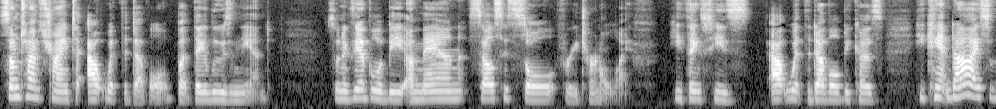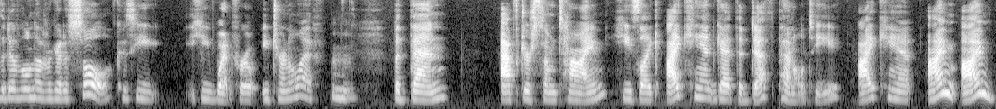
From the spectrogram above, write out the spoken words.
sometimes trying to outwit the devil, but they lose in the end. So an example would be a man sells his soul for eternal life. He thinks he's outwit the devil because he can't die, so the devil will never get his soul because he he went for eternal life. Mhm. But then after some time, he's like, I can't get the death penalty. I can't. I'm I'm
